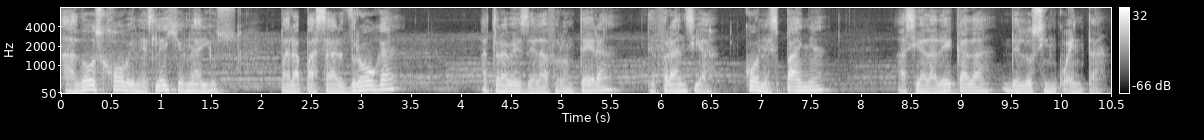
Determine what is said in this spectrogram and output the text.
a dos jóvenes legionarios para pasar droga a través de la frontera de Francia con España hacia la década de los 50.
